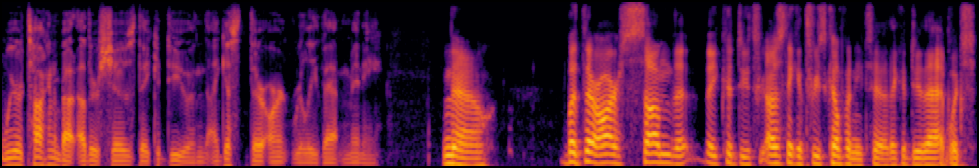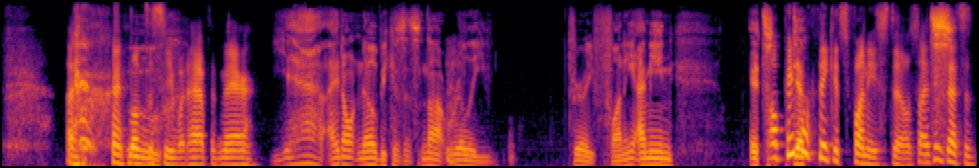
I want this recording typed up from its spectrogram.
we were talking about other shows they could do, and I guess there aren't really that many. No, but there are some that they could do. Th- I was thinking Three's Company too. They could do that, which I'd love Ooh. to see what happened there. Yeah, I don't know because it's not really very funny. I mean, it's Oh, people think it's funny still, so I think that's a,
